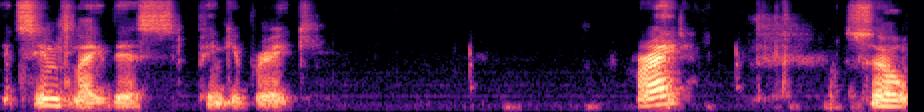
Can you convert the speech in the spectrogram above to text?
it seems like this. Pinky break. Alright? So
